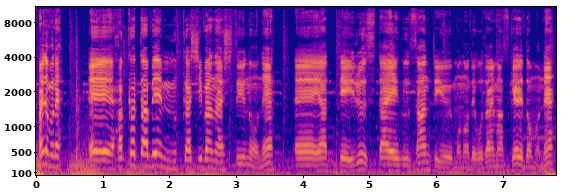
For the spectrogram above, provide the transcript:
はい、でもねえ博多弁昔話というのをね、えー、やっているスタイフさんというものでございますけれどもね、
